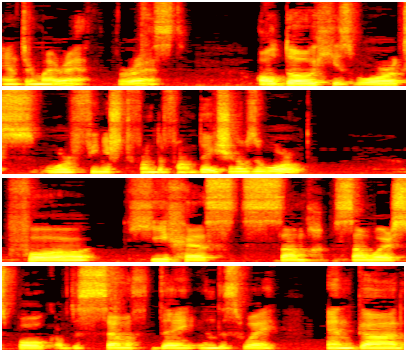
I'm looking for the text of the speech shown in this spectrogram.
enter my wrath, rest. Although his works were finished from the foundation of the world. For he has some somewhere spoke of the seventh day in this way and God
